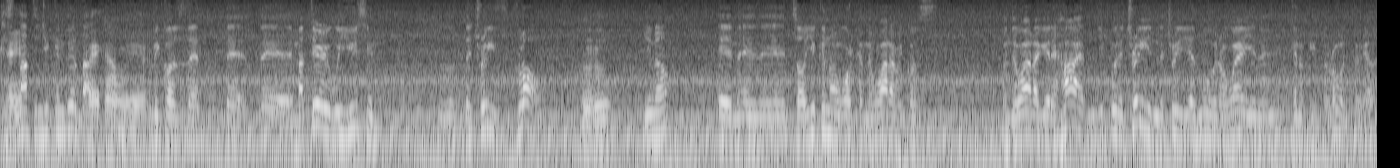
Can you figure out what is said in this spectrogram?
Can't- nothing you can do about it hell yeah. because the the the material we're using, the trees flow. Mm-hmm. You know, and, and, and so you cannot work in the water because when the water get hot, you put a tree and the tree just moving away, and then you cannot keep the road together.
